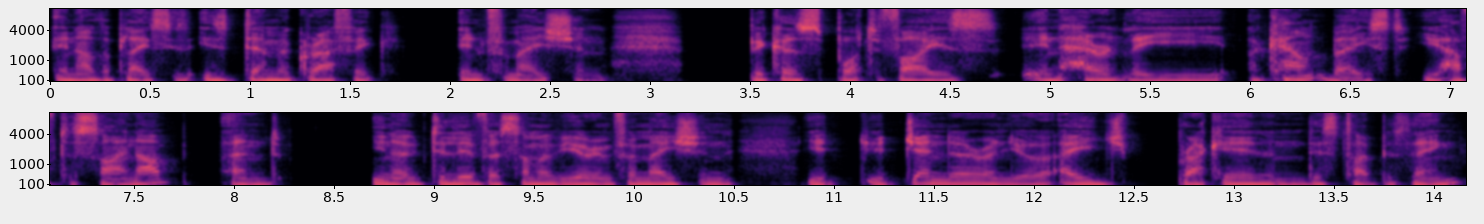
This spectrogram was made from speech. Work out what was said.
in other places, is demographic information because Spotify is inherently account based, you have to sign up and you know deliver some of your information, your, your gender and your age bracket and this type of thing.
